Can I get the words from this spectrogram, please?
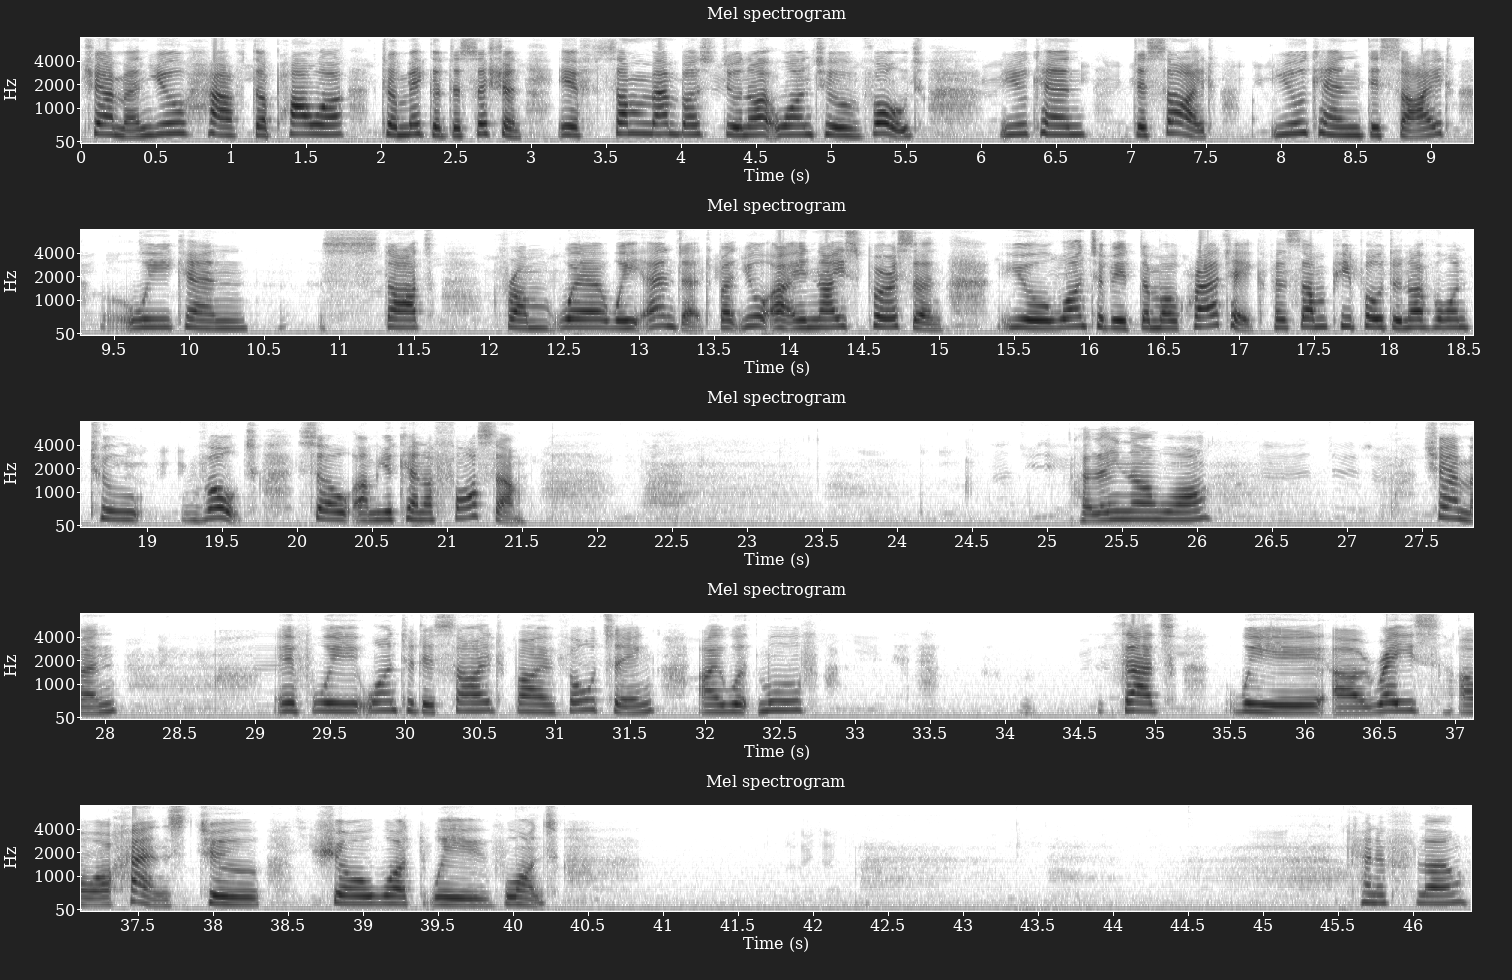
Chairman, you have the power to make a decision. If some members do not want to vote, you can decide. You can decide. We can start from where we ended. But you are a nice person. You want to be democratic, but some people do not want to vote. So um, you cannot force them. Helena Wong, Chairman, if we want to decide by voting, I would move that we uh, raise our hands to show what we want. Kenneth Leung.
